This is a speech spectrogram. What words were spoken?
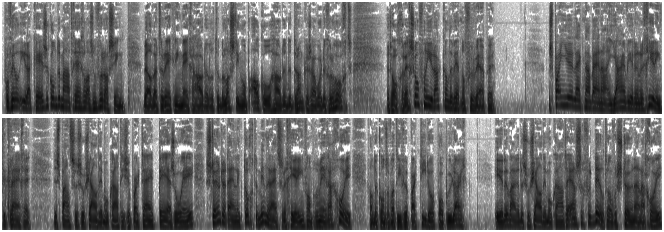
Voor veel Irakezen komt de maatregel als een verrassing. Wel werd er rekening mee gehouden dat de belasting op alcoholhoudende dranken zou worden verhoogd. Het Hoge Rechtshof van Irak kan de wet nog verwerpen. Spanje lijkt na bijna een jaar weer een regering te krijgen. De Spaanse Sociaal-Democratische Partij PSOE steunt uiteindelijk toch de minderheidsregering van premier Rajoy van de conservatieve Partido Popular. Eerder waren de Sociaaldemocraten ernstig verdeeld over steun aan Rajoy,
